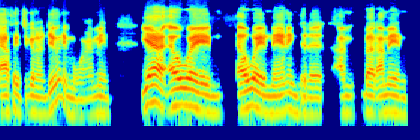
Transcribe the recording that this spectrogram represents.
athletes are gonna do anymore. I mean, yeah, Elway and Elway and Manning did it. I'm but I mean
